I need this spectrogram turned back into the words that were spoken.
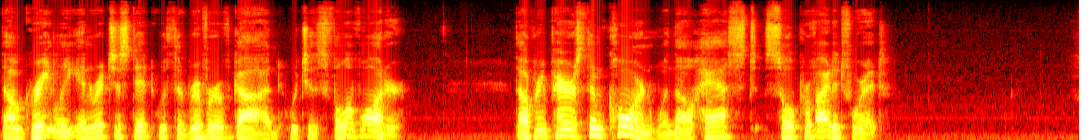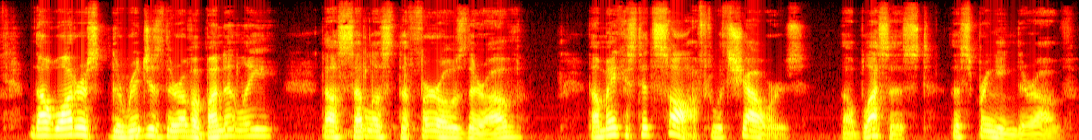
Thou greatly enrichest it with the river of God, which is full of water. Thou preparest them corn when thou hast so provided for it. Thou waterest the ridges thereof abundantly, thou settlest the furrows thereof, thou makest it soft with showers, thou blessest the springing thereof.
